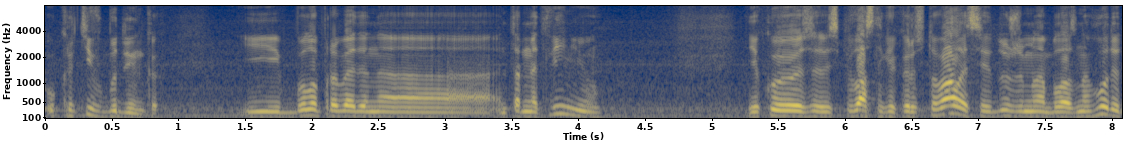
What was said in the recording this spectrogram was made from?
укриттів в будинках. І було проведено інтернет-лінію, якою співвласники користувалися, і дуже вона була з нагоди.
